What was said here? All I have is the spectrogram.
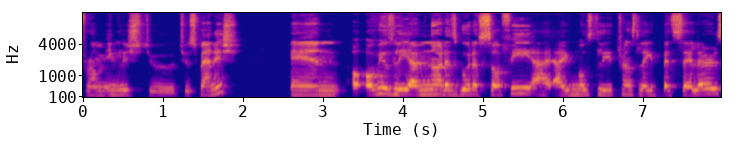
from English to to Spanish. And obviously, I'm not as good as Sophie. I, I mostly translate bestsellers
